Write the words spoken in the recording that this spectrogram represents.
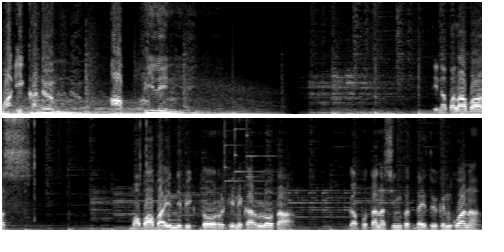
Maikanem Abilin Tinapalabas Mababain ni Victor kini Carlota. Gaputan na singpet da ito'y kenkwana.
